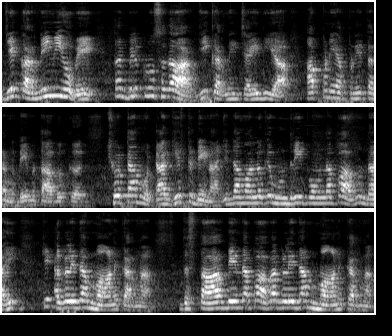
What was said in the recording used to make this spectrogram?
ਜੇ ਕਰਨੀ ਵੀ ਹੋਵੇ, ਤਾਂ ਬਿਲਕੁਲ ਸੁਧਾਰ ਜੀ ਕਰਨੀ ਚਾਹੀਦੀ ਆ ਆਪਣੇ ਆਪਣੇ ਧਰਮ ਦੇ ਮੁਤਾਬਕ। ਛੋਟਾ ਮੋਟਾ ਗਿਫਟ ਦੇਣਾ, ਜਿੱਦਾਂ ਮੰਨ ਲਓ ਕਿ ਮੁੰਦਰੀ ਪਾਉਣ ਦਾ ਭਾਵ ਹੁੰਦਾ ਸੀ ਕਿ ਅਗਲੇ ਦਾ ਮਾਣ ਕਰਨਾ। ਦਸਤਾਰ ਦੇਣ ਦਾ ਭਾਵ ਅਗਲੇ ਦਾ ਮਾਣ ਕਰਨਾ।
